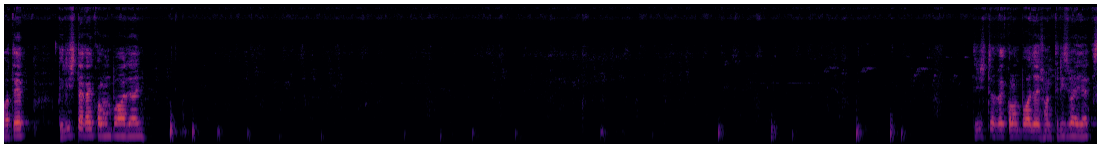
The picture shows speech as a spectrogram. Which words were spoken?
অতএব তিরিশ টাকায় কলম পাওয়া যায়। তিরিশ টাকায় কলম পাওয়া যায় সমান তিরিশ বাই এক্স।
